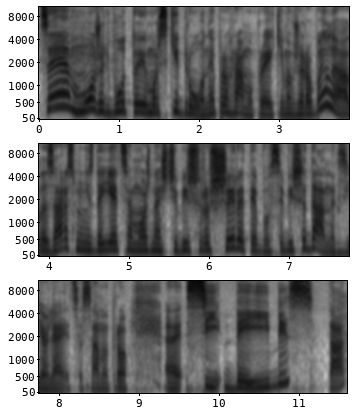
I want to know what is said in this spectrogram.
Це можуть бути морські дрони, програму, про які ми вже робили, але зараз мені здається, можна ще більш розширити, бо все більше даних з'являється саме про е, Sea Babies. Так?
